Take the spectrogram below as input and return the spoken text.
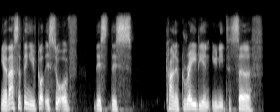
You know, that's the thing. You've got this sort of this this kind of gradient you need to surf,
